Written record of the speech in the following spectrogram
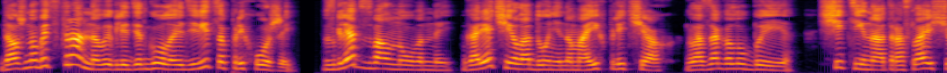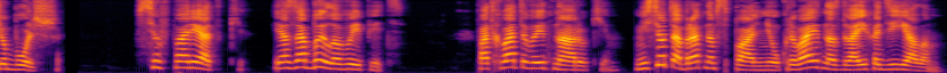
Должно быть странно выглядит голая девица в прихожей. Взгляд взволнованный, горячие ладони на моих плечах, глаза голубые, щетина отросла еще больше. «Все в порядке, я забыла выпить». Подхватывает на руки, несет обратно в спальню, укрывает нас двоих одеялом.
